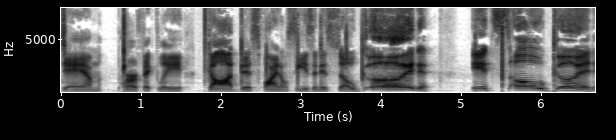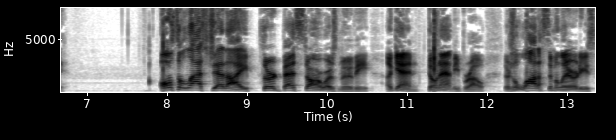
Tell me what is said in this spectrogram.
damn perfectly. God, this final season is so good. It's so good. Also, Last Jedi, third best Star Wars movie. Again, don't at me, bro. There's a lot of similarities.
